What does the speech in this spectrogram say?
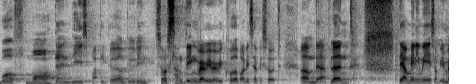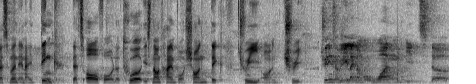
worth more than this particular building. So something very very cool about this episode um, that I've learned. There are many ways of investment and I think that's all for the tour. It's now time for Sean take 3 on 3. Three things I really like. Number one, it's the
